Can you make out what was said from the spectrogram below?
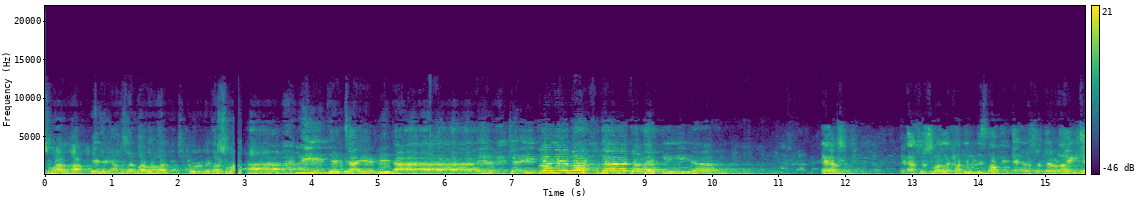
সুবহানাল্লাহ। এই দেখে হাসান বাবু আমার সারুর বেটা সুবহানাল্লাহ, নিতে চাই বিদায়। এগারোশো এগারোশো সুবহানাল্লাহ খাতিরুল ইসলাম এগারোশো তেরোটা হয়ে গেছে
